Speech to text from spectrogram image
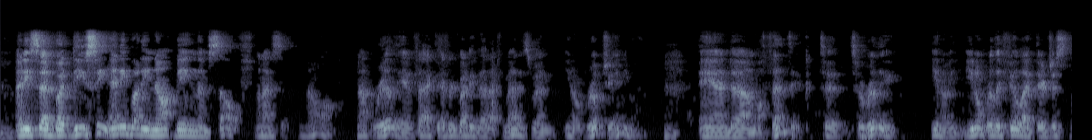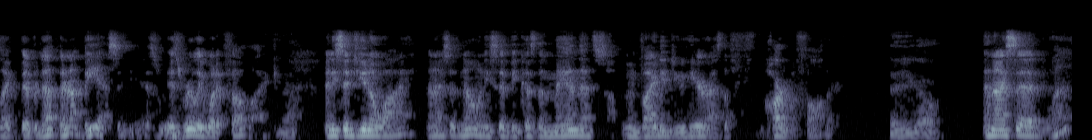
Mhm. And he said, "But do you see anybody not being themselves?" And I said, "No, not really. In fact, everybody that I've met has been, you know, real genuine Mhm. and um, authentic. To to really, you know, you don't really feel like they're just like they're not they're not BSing you. Is, is really what it felt like." Yeah. And he said, "Do you know why?" And I said, "No." And he said, "Because the man that's invited you here has the heart of a father." There you go. And I said, What?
